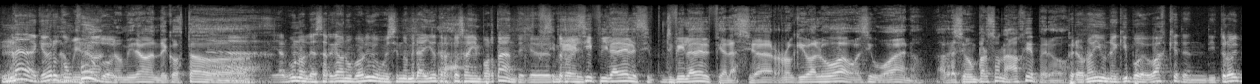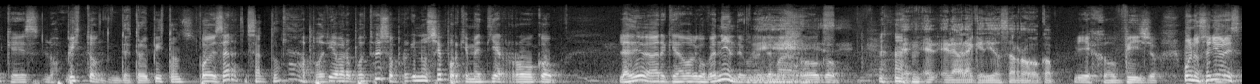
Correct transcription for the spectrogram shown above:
nada que ver con miraban- fútbol. No miraban de costado. Ah, y algunos le acercaban un poquito como diciendo, mira, hay otras cosas importantes que Si me decís Filadelfia, Filadelfia, la ciudad de Rocky Balboa, vos decís, bueno, habrá sido un personaje, pero. Pero no hay un equipo de básquet en Detroit que es los Pistons. Detroit Pistons. ¿Puede ser? Exacto. Ah, podría haber puesto eso, porque no sé por qué metía Robocop. Le debe haber quedado algo pendiente con el Sí, tema de Robocop. él, él- él habrá querido ser Robocop. Viejo pillo. Bueno, señores,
